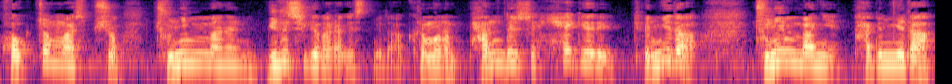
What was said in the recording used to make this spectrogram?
걱정 마십시오. 주님만을 믿으시기 바라겠습니다. 그러면 반드시 해결이 됩니다. 주님만이 답입니다.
